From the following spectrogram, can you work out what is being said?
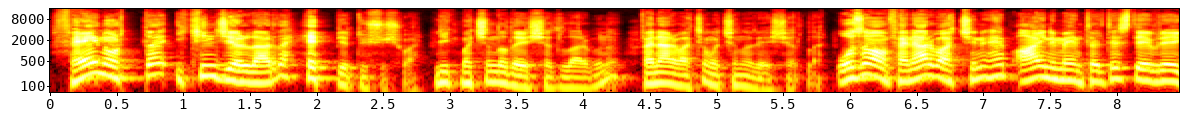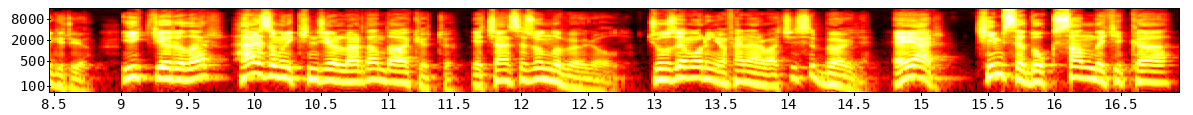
Feyenoord'da ikinci yarılarda hep bir düşüş var. Lig maçında da yaşadılar bunu. Fenerbahçe maçında da yaşadılar. O zaman Fenerbahçe'nin hep aynı mentalitesi devreye giriyor. İlk yarılar her zaman ikinci yarılardan daha kötü. Geçen sezon da böyle oldu. Jose Mourinho Fenerbahçesi böyle. Eğer kimse 90 dakika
